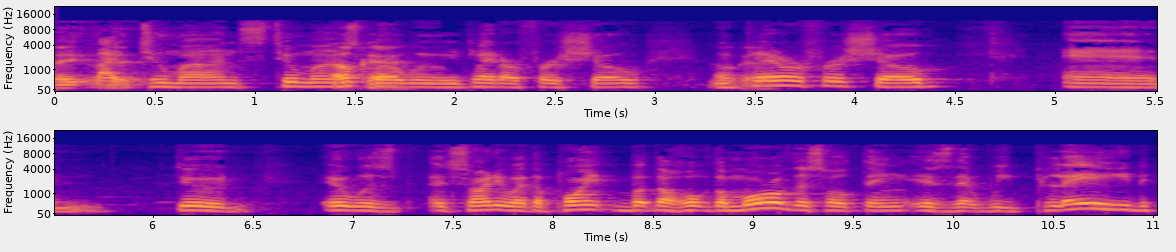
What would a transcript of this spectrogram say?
They, like they- two months, two months, Okay. bro. When we played our first show, we Okay. played our first show, and dude, it was so. Anyway, the point, but the whole, the moral of this whole thing is that we played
